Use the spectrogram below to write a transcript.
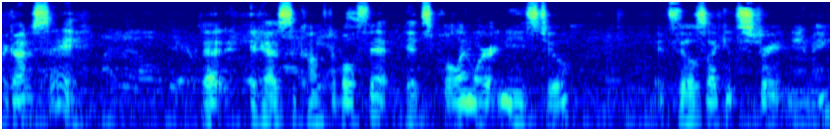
I gotta say, that it has the comfortable fit. It's pulling where it needs to. It feels like it's straightening me.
